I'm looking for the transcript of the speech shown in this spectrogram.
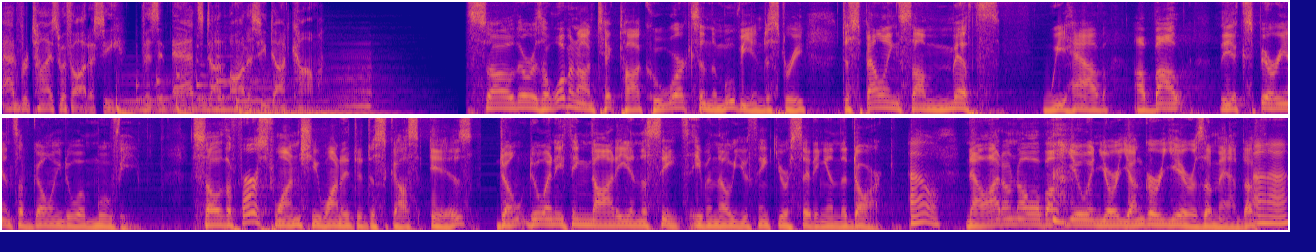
Advertise with Audacy. Visit ads.audacy.com. So there is a woman on TikTok who works in the movie industry dispelling some myths we have about the experience of going to a movie. So the first one she wanted to discuss is don't do anything naughty in the seats, even though you think you're sitting in the dark. Oh. Now, I don't know about you in your younger years, Amanda, Uh-huh.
